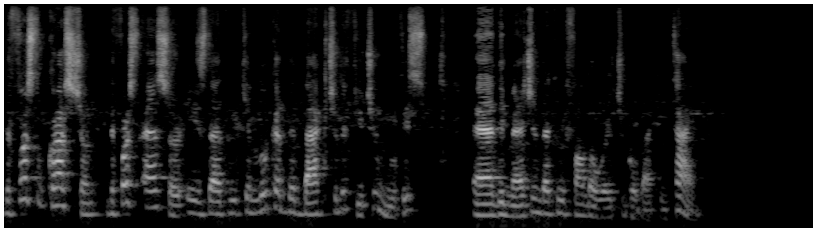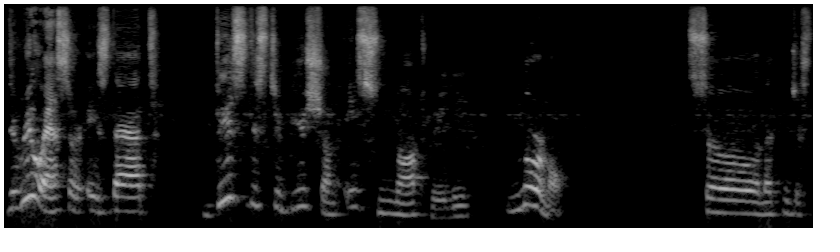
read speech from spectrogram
The first question, the first answer is that we can look at the Back to the Future movies and imagine that we found a way to go back in time. The real answer is that this distribution is not really normal. So let me just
